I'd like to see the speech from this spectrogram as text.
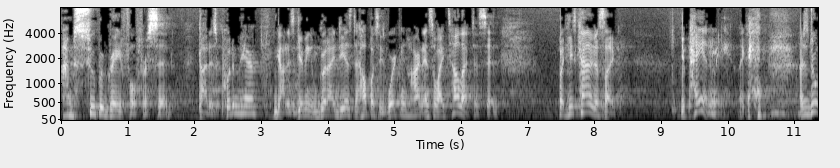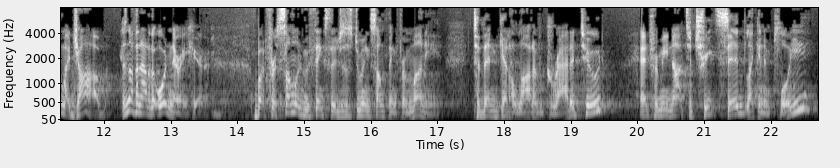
I'm super grateful for Sid. God has put him here. God is giving him good ideas to help us. He's working hard. And so I tell that to Sid. But he's kind of just like, you're paying me. Like, I'm just doing my job. There's nothing out of the ordinary here. But for someone who thinks they're just doing something for money, to then get a lot of gratitude, and for me not to treat Sid like an employee,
